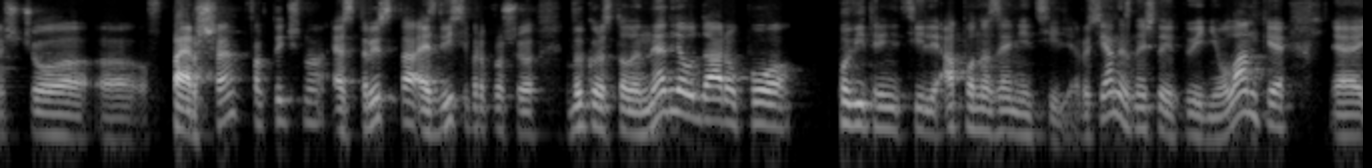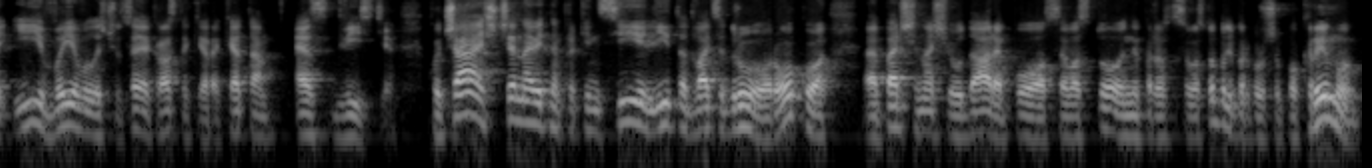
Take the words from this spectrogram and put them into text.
е, що вперше фактично С 300 С 200 перепрошую, використали не для удару по повітряні цілі, а по наземні цілі. Росіяни знайшли відповідні уламки е, і виявили, що це якраз таки ракета С 200 Хоча ще навіть наприкінці літа 22-го року е, перші наші удари по Севастополю, не по Севастополі, перепрошую, по Криму.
